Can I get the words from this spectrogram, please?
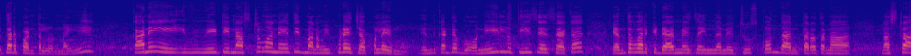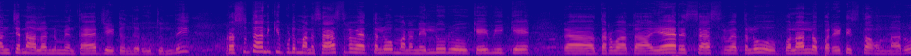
ఇతర పంటలు ఉన్నాయి. కానీ వీటి నష్టం అనేది మనం ఇప్పుడే చెప్పలేము. ఎందుకంటే నీళ్ళు తీసేశాక ఎంతవరకు డ్యామేజ్ అయిందనేది చూసుకొని దాని తర్వాత నా నష్ట అంచనాలను మేము తయారు చేయడం జరుగుతుంది. ప్రస్తుతానికి ఇప్పుడు మన శాస్త్రవేత్తలు మన నెల్లూరు కేవీకే తర్వాత ఏఆర్ఎస్ శాస్త్రవేత్తలు పొలాల్లో పర్యటిస్తూ ఉన్నారు.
